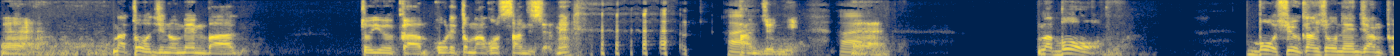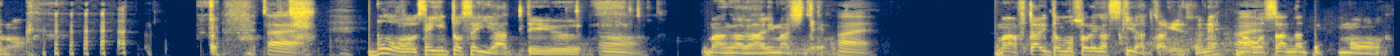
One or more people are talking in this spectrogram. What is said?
え。まあ当時のメンバーというか俺と孫さんですよね は単純に、い。はええまあ某某「週刊少年ジャンプ」のい。はい。某「セイント・セイヤ」っていうう漫画がありましてん。はい。まあ2人ともそれが好きだったわけですよね、まあおっさんなんても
